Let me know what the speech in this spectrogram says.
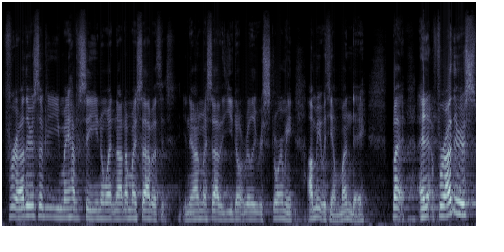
For others of you, you might have to say, you know what, not on my Sabbath. You know, on my Sabbath, you don't really restore me. I'll meet with you on Monday. But and for others,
